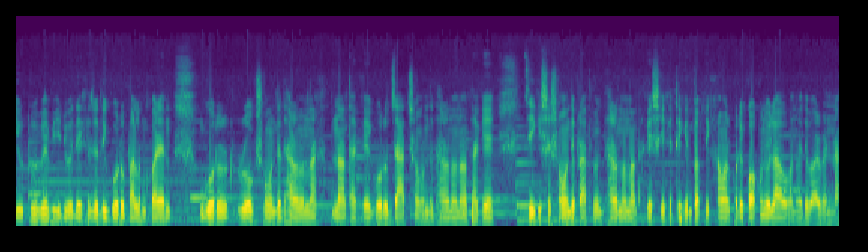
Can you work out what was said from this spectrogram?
ইউটিউবে ভিডিও দেখে যদি গরু পালন করেন, গরুর রোগ সম্বন্ধে ধারণা না না থাকে, গরুর জাত সম্বন্ধে ধারণা না থাকে, চিকিৎসা সম্বন্ধে প্রাথমিক ধারণা না থাকে, সেক্ষেত্রে কিন্তু আপনি খামার করে কখনোই লাভবান হতে পারবেন না।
